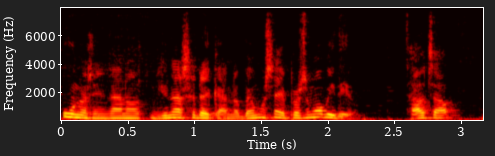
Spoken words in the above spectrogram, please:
unos insanos y unas heroicas. Nos vemos en el próximo vídeo. Chao, chao.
